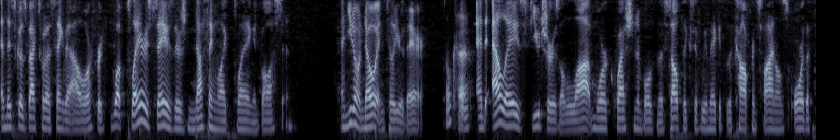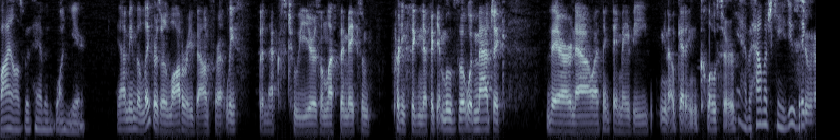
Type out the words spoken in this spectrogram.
and this goes back to what I was saying about Al Horford, what players say is there's nothing like playing in Boston, and you don't know it until you're there. Okay. And LA's future is a lot more questionable than the Celtics if we make it to the conference finals or the finals with him in one year. Yeah, I mean the Lakers are lottery bound for at least the next two years unless they make some pretty significant moves. But with Magic there now, I think they may be, you know, getting closer. Yeah, but how much can you do? They, Sooner.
